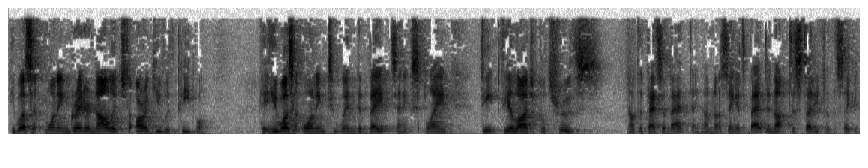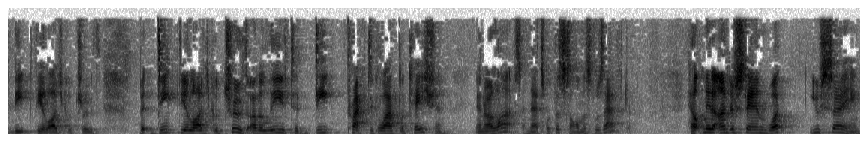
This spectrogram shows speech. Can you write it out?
He wasn't wanting greater knowledge to argue with people. He wasn't wanting to win debates and explain deep theological truths. Not that that's a bad thing. I'm not saying it's bad to not to study for the sake of deep theological truth. But deep theological truth ought to lead to deep practical application in our lives. And that's what the psalmist was after. Help me to understand what you're saying,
